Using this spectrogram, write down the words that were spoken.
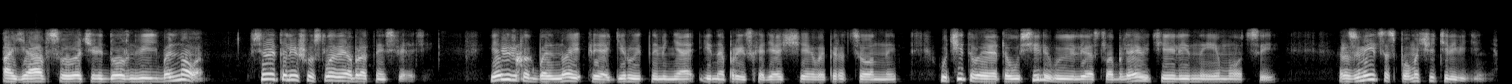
А я, в свою очередь, должен видеть больного. Все это лишь условия обратной связи. Я вижу, как больной реагирует на меня и на происходящее в операционной. Учитывая это, усиливаю или ослабляю те или иные эмоции. Разумеется, с помощью телевидения.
